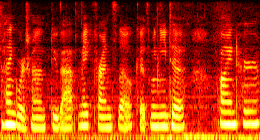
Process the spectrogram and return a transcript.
I think we're just gonna do that. Make friends though, because we need to find her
